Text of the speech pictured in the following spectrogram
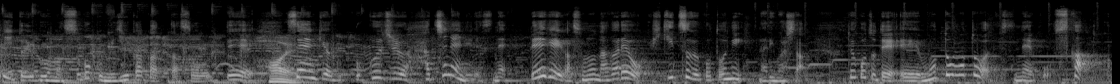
テディという部分はすごく短かったそうで、はい。1968年にですねレゲエがその流れを引き継ぐことになりました。ということでもともとはですねこうスカとか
